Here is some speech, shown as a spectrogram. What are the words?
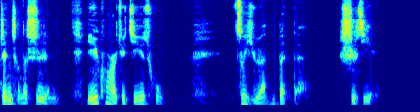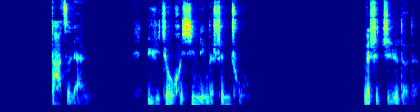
真诚的诗人一块儿去接触最原本的世界、大自然、宇宙和心灵的深处，那是值得的，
